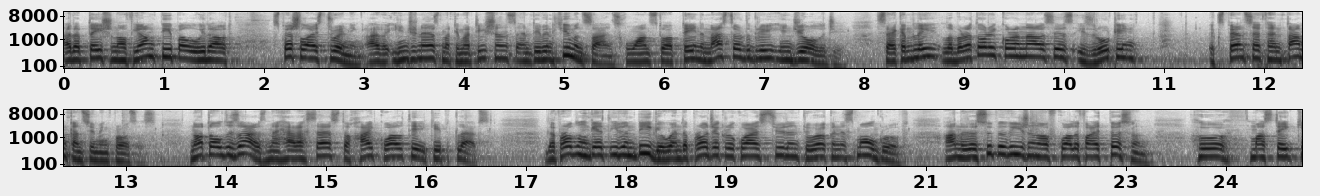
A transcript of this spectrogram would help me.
adaptation of young people without specialized training, either engineers, mathematicians, and even human science who wants to obtain a master degree in geology. Secondly, laboratory core analysis is routine, expensive, and time-consuming process. Not all designers may have access to high-quality equipped labs. The problem gets even bigger when the project requires students to work in a small group under the supervision of qualified person who must take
